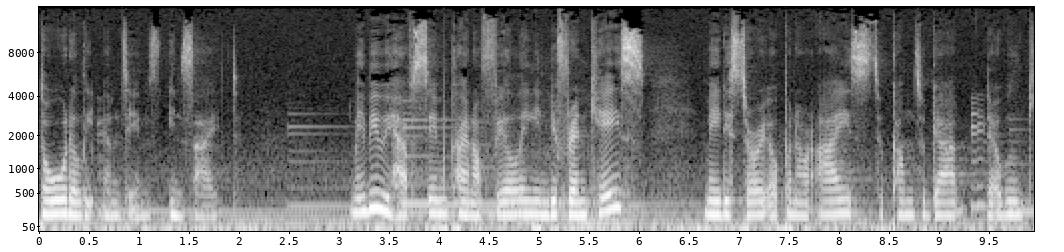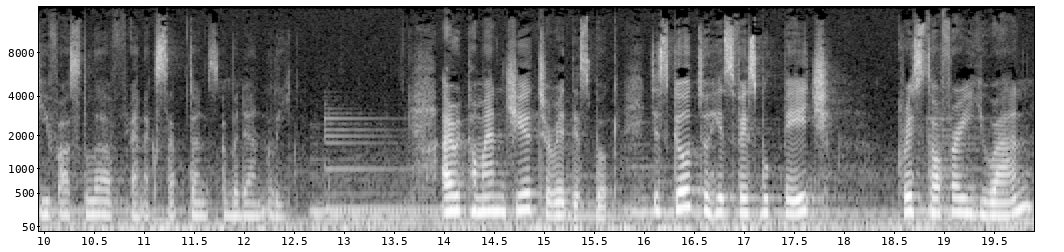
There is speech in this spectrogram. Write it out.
totally empty inside. Maybe we have same kind of feeling in different case. May this story open our eyes to come to God that will give us love and acceptance abundantly. I recommend you to read this book. Just go to his Facebook page, Christopher Yuan,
